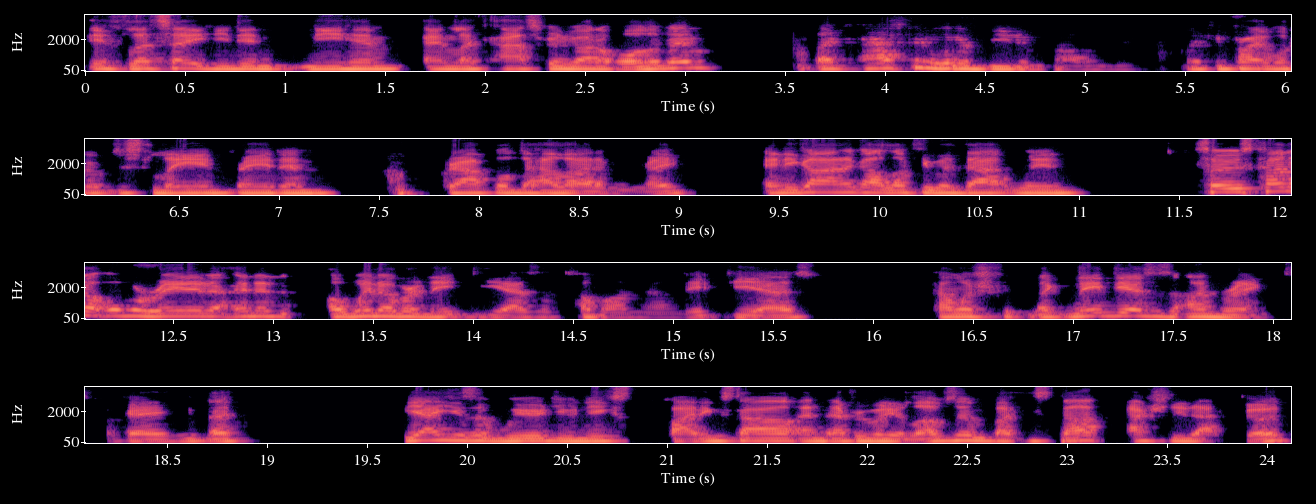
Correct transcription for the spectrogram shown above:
if, let's say, he didn't knee him and like Askren got a hold of him. Like Askren would have beat him probably. Like he probably would have just laid and prayed him, grappled the hell out of him, right? And he kind of got lucky with that win. So he was kind of overrated. And then a win over Nate Diaz. Like, come on now, Nate Diaz. How much? Like Nate Diaz is unranked. Okay, like, yeah, he's a weird, unique fighting style, and everybody loves him, but he's not actually that good.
